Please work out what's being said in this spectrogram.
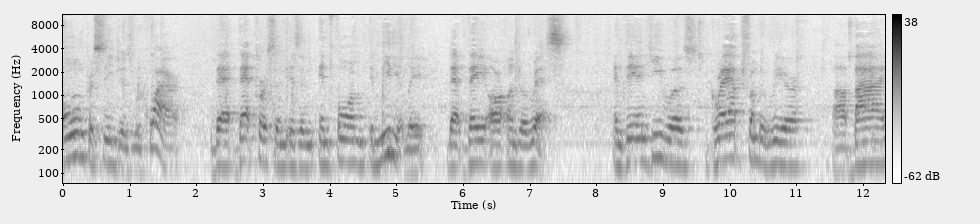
own procedures require that that person is in, informed immediately that they are under arrest. And then he was grabbed from the rear uh, by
